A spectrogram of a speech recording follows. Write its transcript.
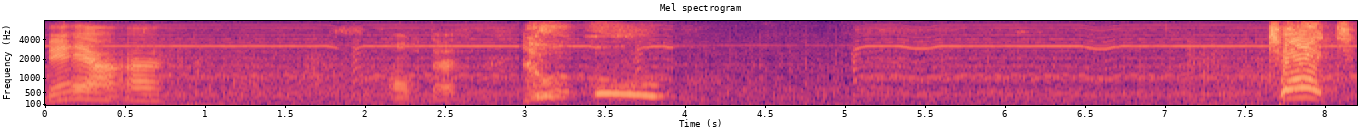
May I? Uh, oh, that. Chet,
